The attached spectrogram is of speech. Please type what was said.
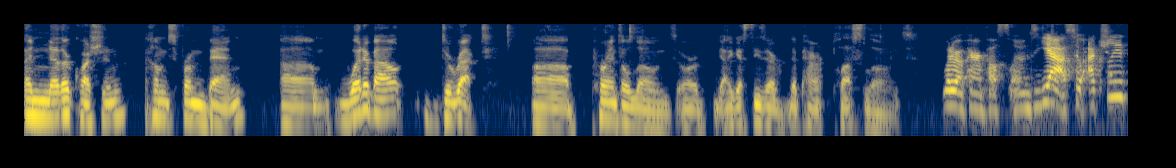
another question comes from Ben. Um, what about direct uh, parental loans, or I guess these are the Parent Plus loans? What about Parent Plus loans? Yeah, so actually,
